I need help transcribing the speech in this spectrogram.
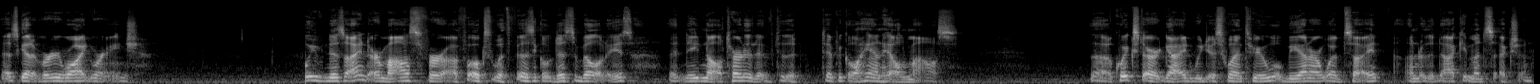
That's got a very wide range. We've designed our mouse for uh, folks with physical disabilities that need an alternative to the typical handheld mouse. The quick start guide we just went through will be on our website under the documents section.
